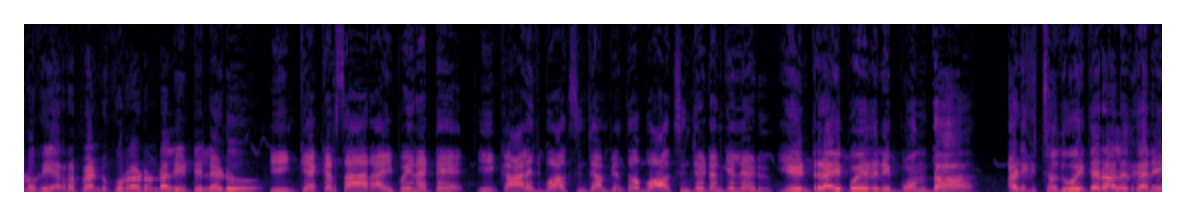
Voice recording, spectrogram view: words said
ఇక్కడ ఒక ఎర్ర ప్యాంటు కుర్రాడు ఉండాలి. ఎటు వెళ్ళాడు? ఇంకెక్కడ సార్? అయిపోయినట్టే. ఈ కాలేజ్ బాక్సింగ్ ఛాంపియన్తో బాక్సింగ్ చేయడానికి వెళ్ళాడు. ఏంట్రా అయిపోయేది నీ బొంత? అడిగి చదువు అయితే రాలేదు కానీ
